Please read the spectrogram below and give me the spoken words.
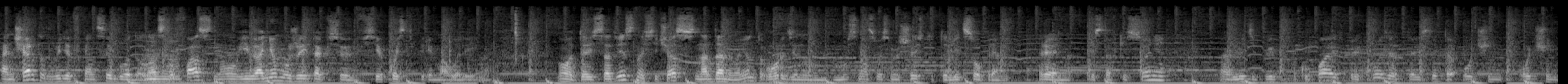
да, Uncharted выйдет в конце года. Last mm-hmm. of Us, ну и о нем уже и так все, все кости перемололи ему. Вот, то есть, соответственно, сейчас на данный момент Ордену 1886 это лицо прям реально приставки Sony. Люди покупают, приходят, то есть это очень-очень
